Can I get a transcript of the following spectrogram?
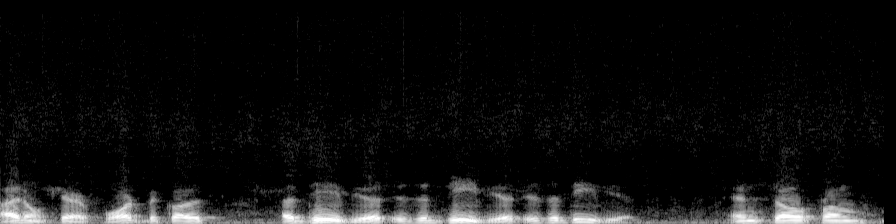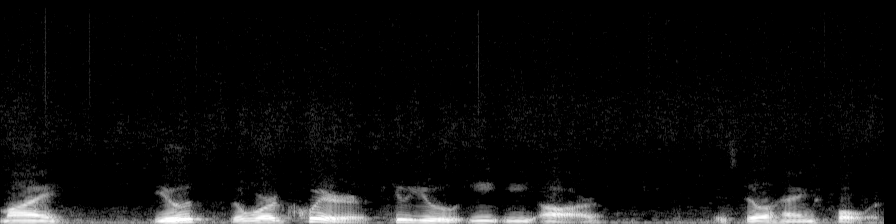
I don't care for it because a deviant is a deviant is a deviant. And so from my youth, the word queer, Q-U-E-E-R, it still hangs forward.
